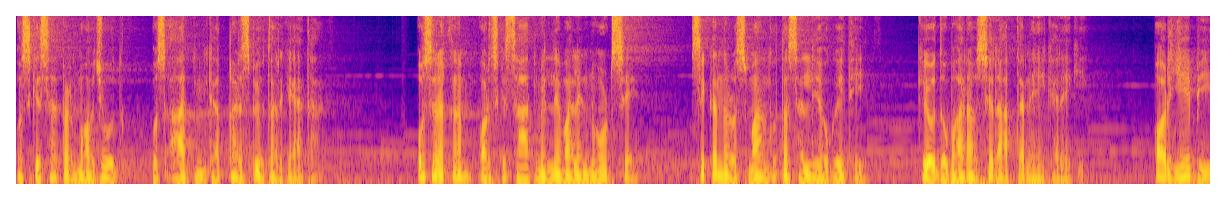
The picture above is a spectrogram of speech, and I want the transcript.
اس کے سر پر موجود اس آدمی کا قرض بھی اتر گیا تھا۔ اس رقم اور اس کے ساتھ ملنے والے نوٹ سے سکندر عثمان کو تسلی ہو گئی تھی کہ وہ دوبارہ اس سے رابطہ نہیں کرے گی۔ اور یہ بھی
